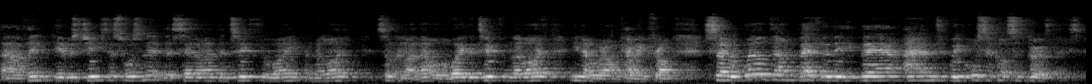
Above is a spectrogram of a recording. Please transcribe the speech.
Uh, I think it was Jesus, wasn't it, that said, I am the tooth, the way, and the life? Something like that, or the way, the tooth, and the life. You know where I'm coming from. So well done, Bethany, there. And we've also got some birthdays.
